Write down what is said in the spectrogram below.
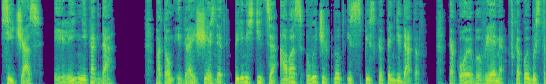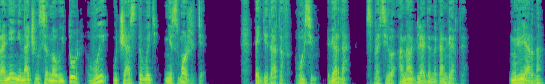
сейчас или никогда. Потом игра исчезнет, переместится, а вас вычеркнут из списка кандидатов. Какое бы время, в какой бы стране ни начался новый тур, вы участвовать не сможете. Кандидатов восемь, верно? спросила она, глядя на конверты. Верно,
